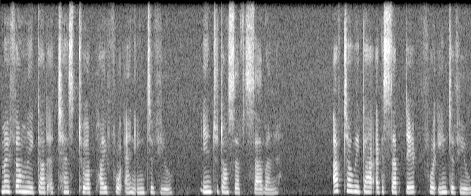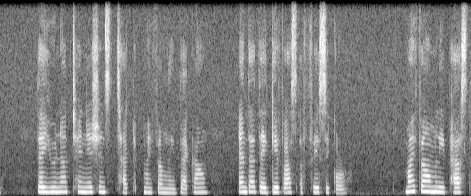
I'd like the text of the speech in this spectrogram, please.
my family got a chance to apply for an interview in 2007. After we got accepted for interview, the United Nations checked my family background and that they gave us a physical. My family passed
